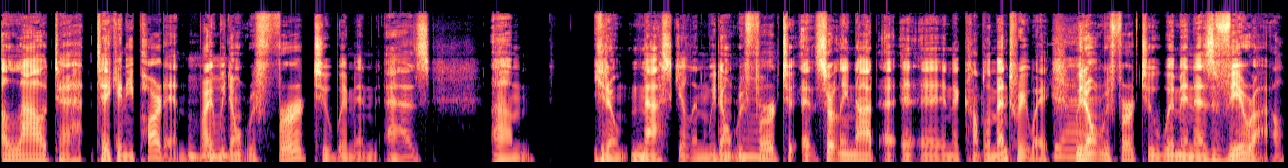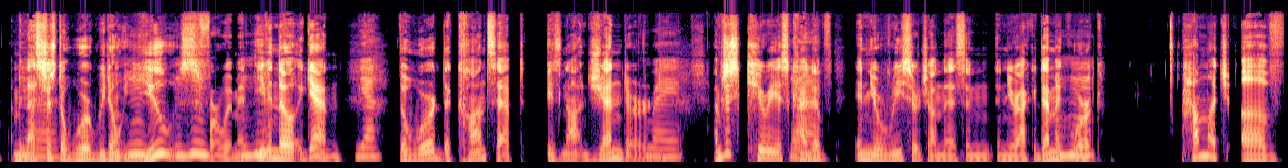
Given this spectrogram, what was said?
allowed to take any part in, right? We Mhm. don't refer to women as, um, you know, masculine. We don't Mhm. refer to, uh, certainly not uh, uh, in a complimentary way. Yeah. We don't refer to women as virile. I mean, that's just a word we don't Mhm, use mhm, for women, mhm. even though, again, Yeah. the word, the concept is not gendered. Right. I'm just curious, kind of, in your research on this and in your academic work, how much of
